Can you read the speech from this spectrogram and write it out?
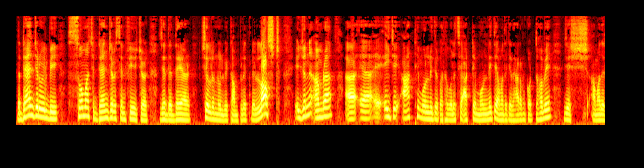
The danger will be so much dangerous in future that their children will be completely lost. এই জন্য আমরা এই যে আটটি মূলনীতির কথা বলেছি, আটটি মূলনীতি আমাদেরকে ধারণ করতে হবে যে আমাদের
